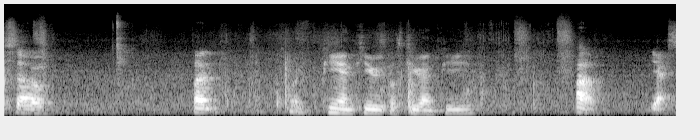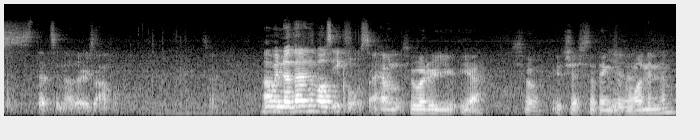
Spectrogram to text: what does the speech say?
So, but. Like P and Q equals Q and P. Oh, yes, that's another example. So, oh, wait, no, that involves equals. I haven't. So what are you, yeah, so it's just the things with one in them?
